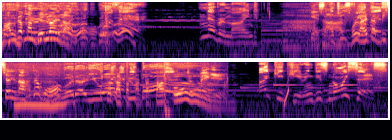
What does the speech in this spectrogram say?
완벽한 빌런이다. 어, 어, 어. Never mind. 아, Yes, 자, I'll just 몰라 일단. 미션이나 하자고. What are you up to, boy? 오. I keep hearing these noises.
